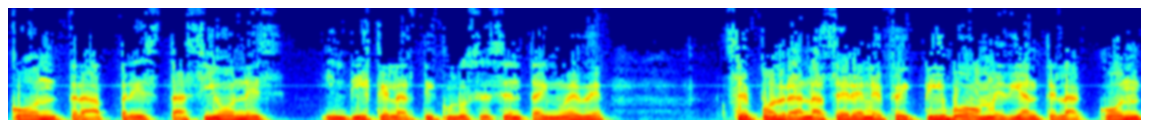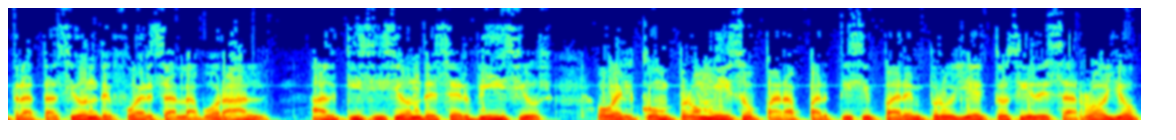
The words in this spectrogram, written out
contraprestaciones, indica el artículo 69, se podrán hacer en efectivo o mediante la contratación de fuerza laboral, adquisición de servicios o el compromiso para participar en proyectos y desarrollo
